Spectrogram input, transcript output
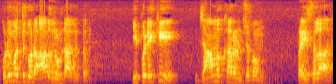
குடும்பத்துக்கு ஒரு ஆறுதல் உண்டாகட்டும். இப்படிக்கு ஜாமக்காரன் ஜெபம். பிரைசலார்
